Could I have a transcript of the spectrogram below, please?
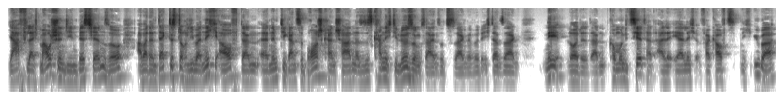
ja, vielleicht mauscheln die ein bisschen so, aber dann deckt es doch lieber nicht auf, dann äh, nimmt die ganze Branche keinen Schaden. Also das kann nicht die Lösung sein sozusagen. Da würde ich dann sagen, nee, Leute, dann kommuniziert halt alle ehrlich und verkauft es nicht über.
